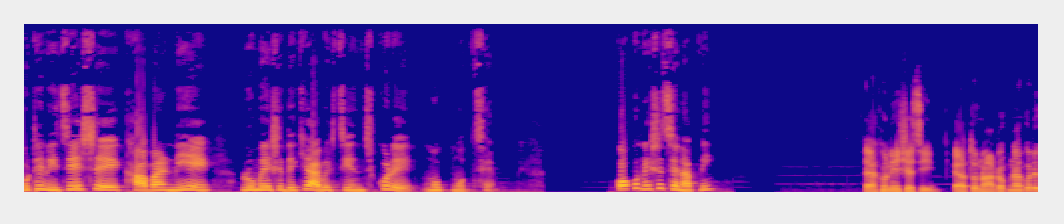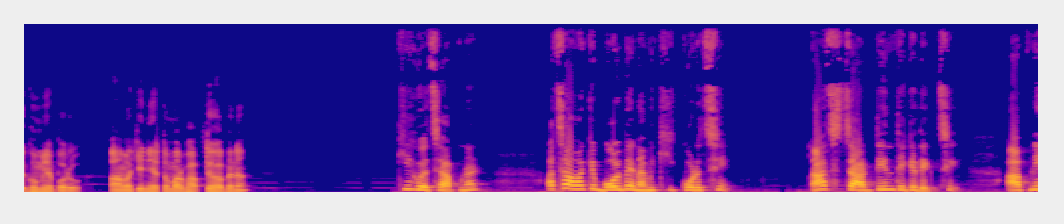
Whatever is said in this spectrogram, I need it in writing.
উঠে নিচে এসে খাবার নিয়ে রুমে এসে দেখি আবির চেঞ্জ করে মুখ মুছছে। কখন এসেছেন আপনি? এখন এসেছি। এত নাটক না করে ঘুমিয়ে পড়ো। আমাকে নিয়ে তোমার ভাবতে হবে না? কি হয়েছে আপনার? আচ্ছা আমাকে বলবেন আমি কি করেছি। আজ চার দিন থেকে দেখছি। আপনি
